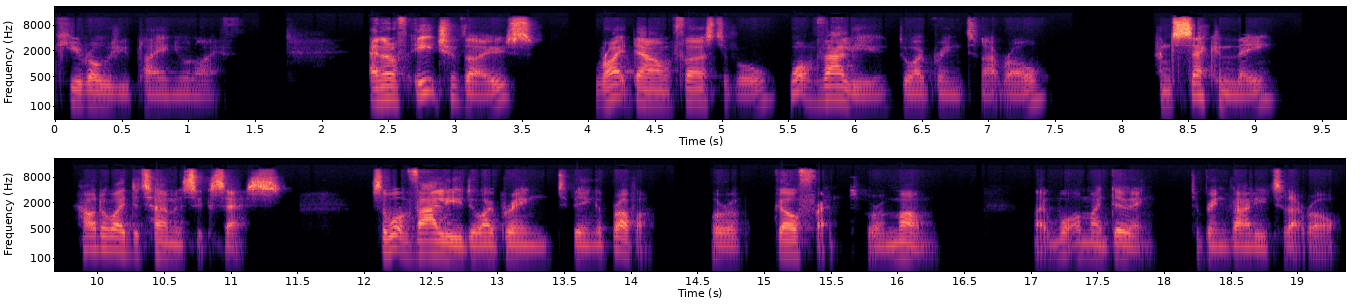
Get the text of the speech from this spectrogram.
key roles you play in your life. And of each of those, write down, first of all, what value do I bring to that role? And secondly, how do I determine success? So, what value do I bring to being a brother or a girlfriend or a mum? Like, what am I doing to bring value to that role?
